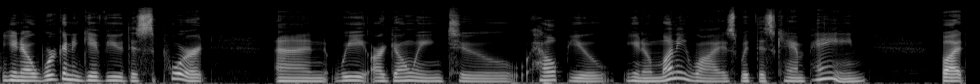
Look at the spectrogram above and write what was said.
you know, we're going to give you this support, and we are going to help you, you know, money wise with this campaign, but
